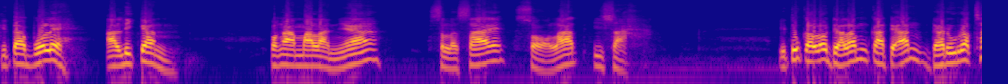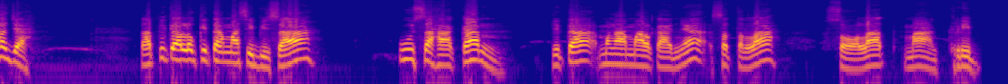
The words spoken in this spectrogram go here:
kita boleh alihkan pengamalannya selesai sholat isya. Itu kalau dalam keadaan darurat saja. Tapi kalau kita masih bisa, usahakan kita mengamalkannya setelah sholat maghrib.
